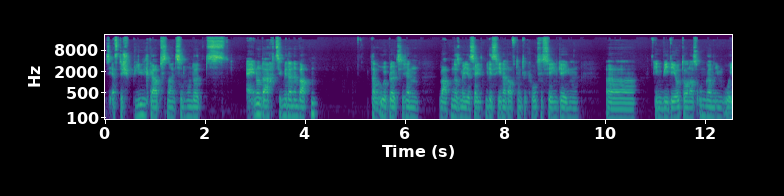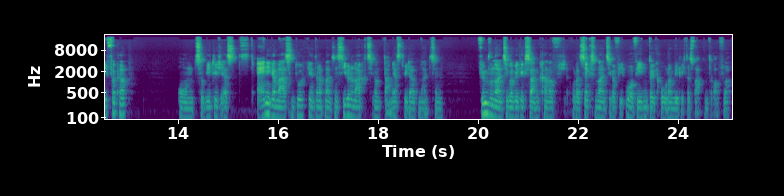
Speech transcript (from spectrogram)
das erste Spiel gab es 1981 mit einem Wappen. Da war urplötzlich ein Wappen, das man ja selten gesehen hat, auf dem Trikot zu sehen gegen, äh, gegen Videoton aus Ungarn im UEFA Cup. Und so wirklich erst einigermaßen durchgehend dann ab 1987 und dann erst wieder ab 1995, wo man wirklich sagen kann, auf, oder 96, auf, wo auf jedem Trikot dann wirklich das Wappen drauf war.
